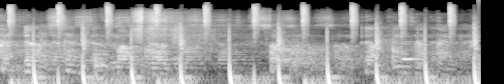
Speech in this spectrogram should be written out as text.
got done since the moment of your soul, so don't think that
